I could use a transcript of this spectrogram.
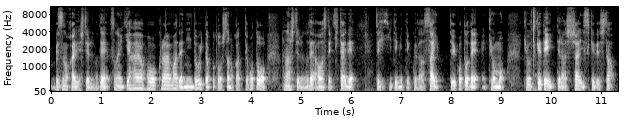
別の回でしてるので、その生き早法を食らうまでにどういったことをしたのかってことを話してるので、合わせて聞きたいで、ぜひ聞いてみてください。ということで、今日も気をつけていってらっしゃい。すけでした。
